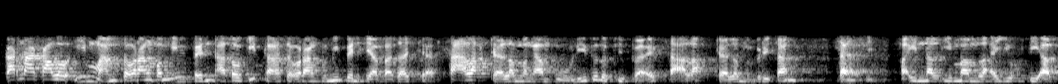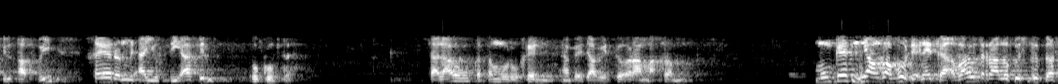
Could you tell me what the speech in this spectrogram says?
Karena kalau imam seorang pemimpin atau kita seorang pemimpin siapa saja salah dalam mengampuni itu lebih baik salah dalam memberi sanksi sanksi. Fa innal imam la ayyuhti afil afwi khairun min ayyuhti afil ukubah. Salau ketemu Ruhin sampai cawe itu orang makrom. Mungkin nyongkok ku dekne dakwah terlalu khusnudzon.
